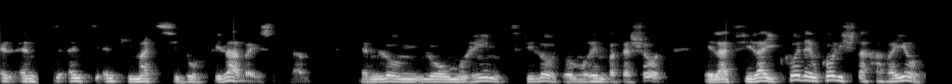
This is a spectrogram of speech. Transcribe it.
אין, אין, אין, אין כמעט סידור תפילה באסלאם. הם לא, לא אומרים תפילות, אומרים בקשות, אלא התפילה היא קודם כל השתחוויות.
